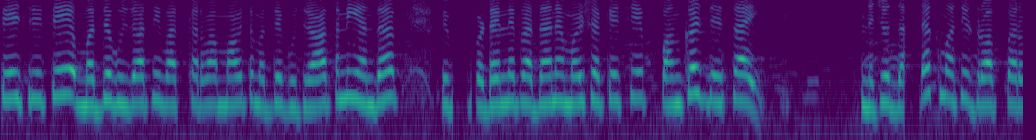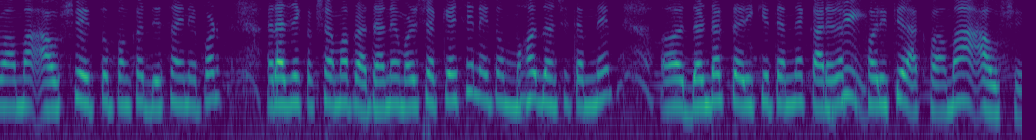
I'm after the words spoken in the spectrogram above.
તે જ રીતે મધ્ય ગુજરાતની વાત કરવામાં આવે તો મધ્ય ગુજરાતની અંદર પટેલને પ્રાધાન્ય મળી શકે છે પંકજ દેસાઈ. અને જો દંડકમાંથી ડ્રોપ કરવામાં આવશે તો પંકજ દેસાઈને પણ રાજ્ય કક્ષામાં પ્રાધાન્ય મળી શકે છે નહીં તો મહદઅંશે તેમને દંડક તરીકે તેમને કાર્યરત ફરીથી રાખવામાં આવશે.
